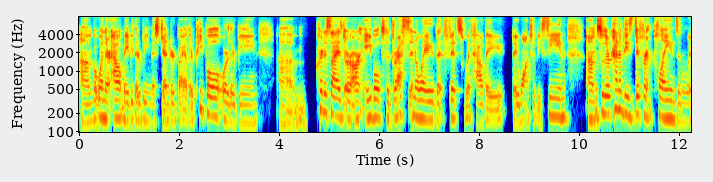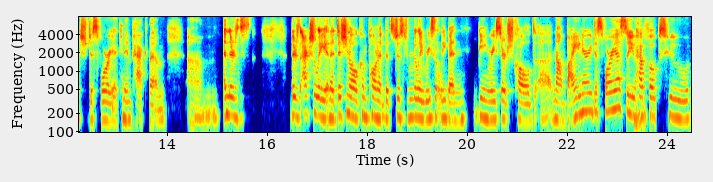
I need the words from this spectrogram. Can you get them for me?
um, but when they're out maybe they're being misgendered by other people or they're being um, criticized or aren't able to dress in a way that fits with how they they want to be seen um, so there are kind of these different planes in which dysphoria can impact them um, and there's there's actually an additional component that's just really recently been being researched called uh, non-binary dysphoria so you have mm-hmm. folks who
